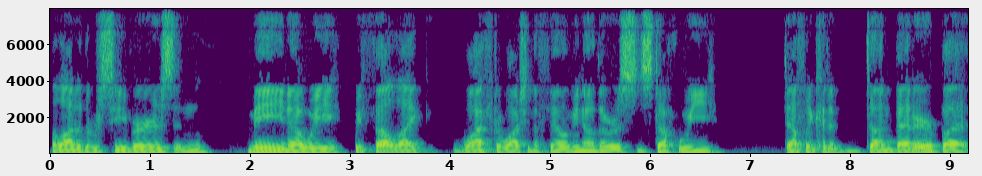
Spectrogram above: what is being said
a lot of the receivers and me, you know, we we felt like well, after watching the film, you know, there was stuff we definitely could have done better, but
